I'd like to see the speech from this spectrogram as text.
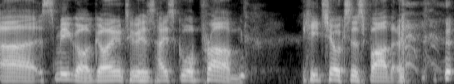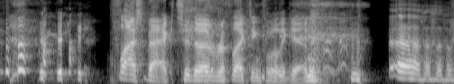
uh, Smeagol going to his high school prom. He chokes his father. Flashback to the reflecting pool again. Oh.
